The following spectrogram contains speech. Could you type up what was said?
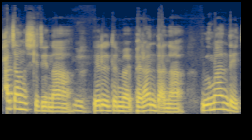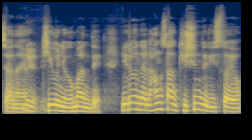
화장실이나 네. 예를 들면 베란다나 음한 데 있잖아요. 네, 네. 기운이 음한 데. 이런 데는 항상 귀신들이 있어요.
